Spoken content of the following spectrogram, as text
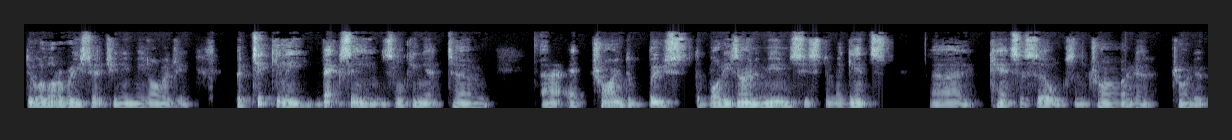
do a lot of research in immunology, particularly vaccines, looking at um, uh, at trying to boost the body's own immune system against uh, cancer cells and trying to trying to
